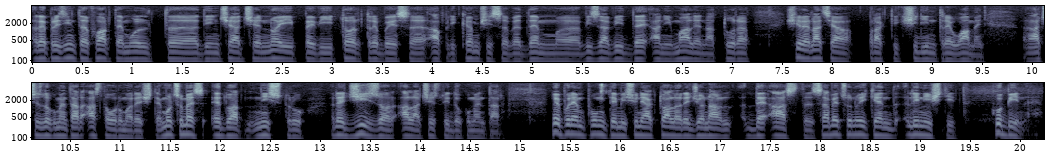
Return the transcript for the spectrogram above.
reprezintă foarte mult uh, din ceea ce noi pe viitor trebuie să aplicăm și să vedem uh, vis-a-vis de animale, natură și relația, practic, și dintre oameni. Acest documentar asta urmărește. Mulțumesc, Eduard Nistru, regizor al acestui documentar. Noi punem punct emisiunea actuală regional de astăzi. Să aveți un weekend liniștit, cu bine.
